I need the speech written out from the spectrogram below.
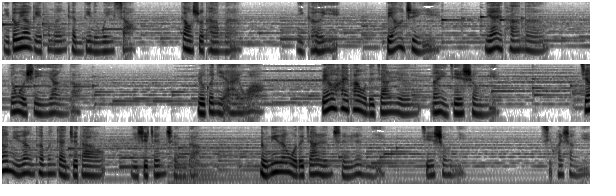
你都要给他们肯定的微笑，告诉他们你可以，不要质疑，你爱他们，跟我是一样的。如果你爱我，不要害怕我的家人难以接受你。”只要你让他们感觉到你是真诚的，努力让我的家人承认你、接受你、喜欢上你。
